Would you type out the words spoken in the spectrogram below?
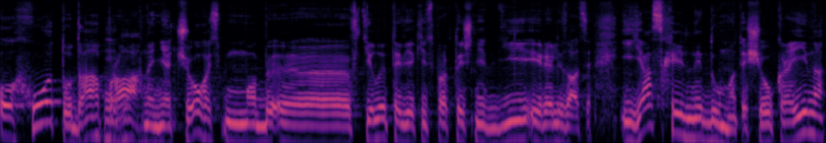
охоту, да, прагнення чогось е, втілити в якісь практичні дії і реалізації. І я схильний думати, що Україна.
